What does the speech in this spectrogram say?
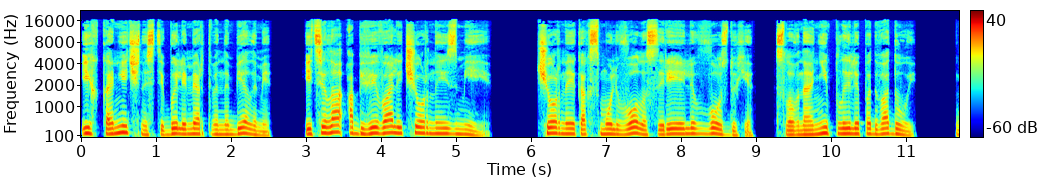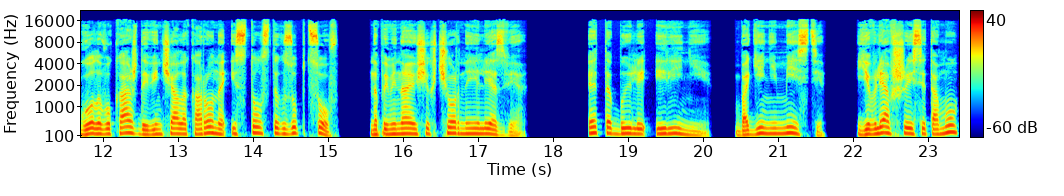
Их конечности были мертвенно-белыми, и тела обвивали черные змеи. Черные, как смоль, волосы реяли в воздухе, словно они плыли под водой. Голову каждой венчала корона из толстых зубцов, напоминающих черные лезвия. Это были Иринии, богини мести, являвшиеся тому,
